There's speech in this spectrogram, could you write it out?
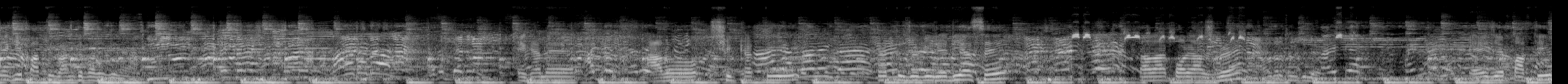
দেখি পাতিল ভাঙতে পারে কিনা। এখানে আরও শিক্ষার্থী প্রতিযোগী রেডি আছে। তারা পরে আসবে। এই যে পাতিল,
